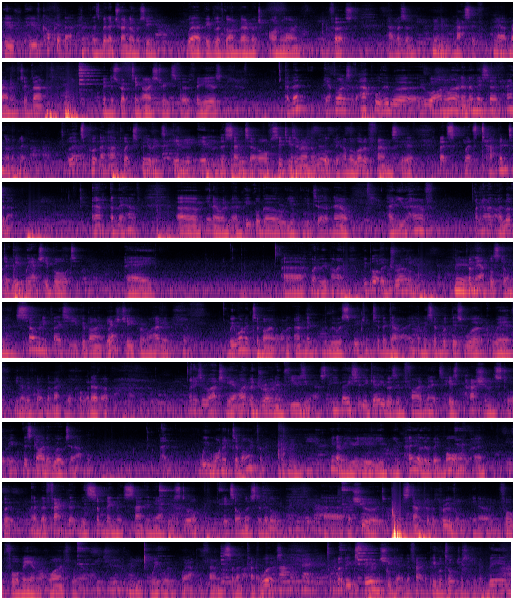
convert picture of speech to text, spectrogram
who've who've copied that. There's been a trend, obviously, where people have gone very much online first. Amazon, Mhm. massive uh, brand which did that, been disrupting high streets for, for years. And then you have the likes of Apple who were who were online, and then they said, "Hang on a minute, let's put that Apple experience in in the centre of cities around the world. We have a lot of fans here. Let's let's tap into that." And and they have, um, you know, and, and people go, you, you turn up now, and you have. I mean, I, I loved it. We we actually bought a. Uh, what did we buy? We bought a drone Hmm. from the Apple Store. Mm. So many places you could buy it much Yeah. cheaper and what have you. we wanted to buy one, and the, we were speaking to the guy, and we said, "Would this work with you know we've got the MacBook or whatever?" And he said, "Well, actually, yeah, I'm a drone enthusiast." He basically gave us in five minutes his passion story. This guy that works at Apple, and we wanted to buy from him. Hmm. You know, you you, you, you pay a little bit more, and but and the fact that there's something that's sat in the Apple Store, it's almost a little uh, assured stamp of approval. You know, for, for me and my wife, we are we, we're, Apple fans, so that kind of works. But the experience you get, the fact that people talk to you as a human being,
